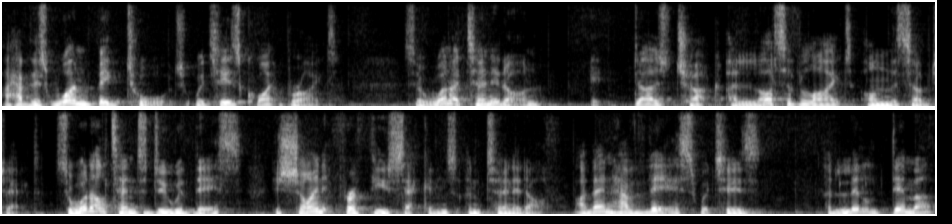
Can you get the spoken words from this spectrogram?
I have this one big torch which is quite bright. So when I turn it on, it does chuck a lot of light on the subject. So what I'll tend to do with this is shine it for a few seconds and turn it off. I then have this, which is a little dimmer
